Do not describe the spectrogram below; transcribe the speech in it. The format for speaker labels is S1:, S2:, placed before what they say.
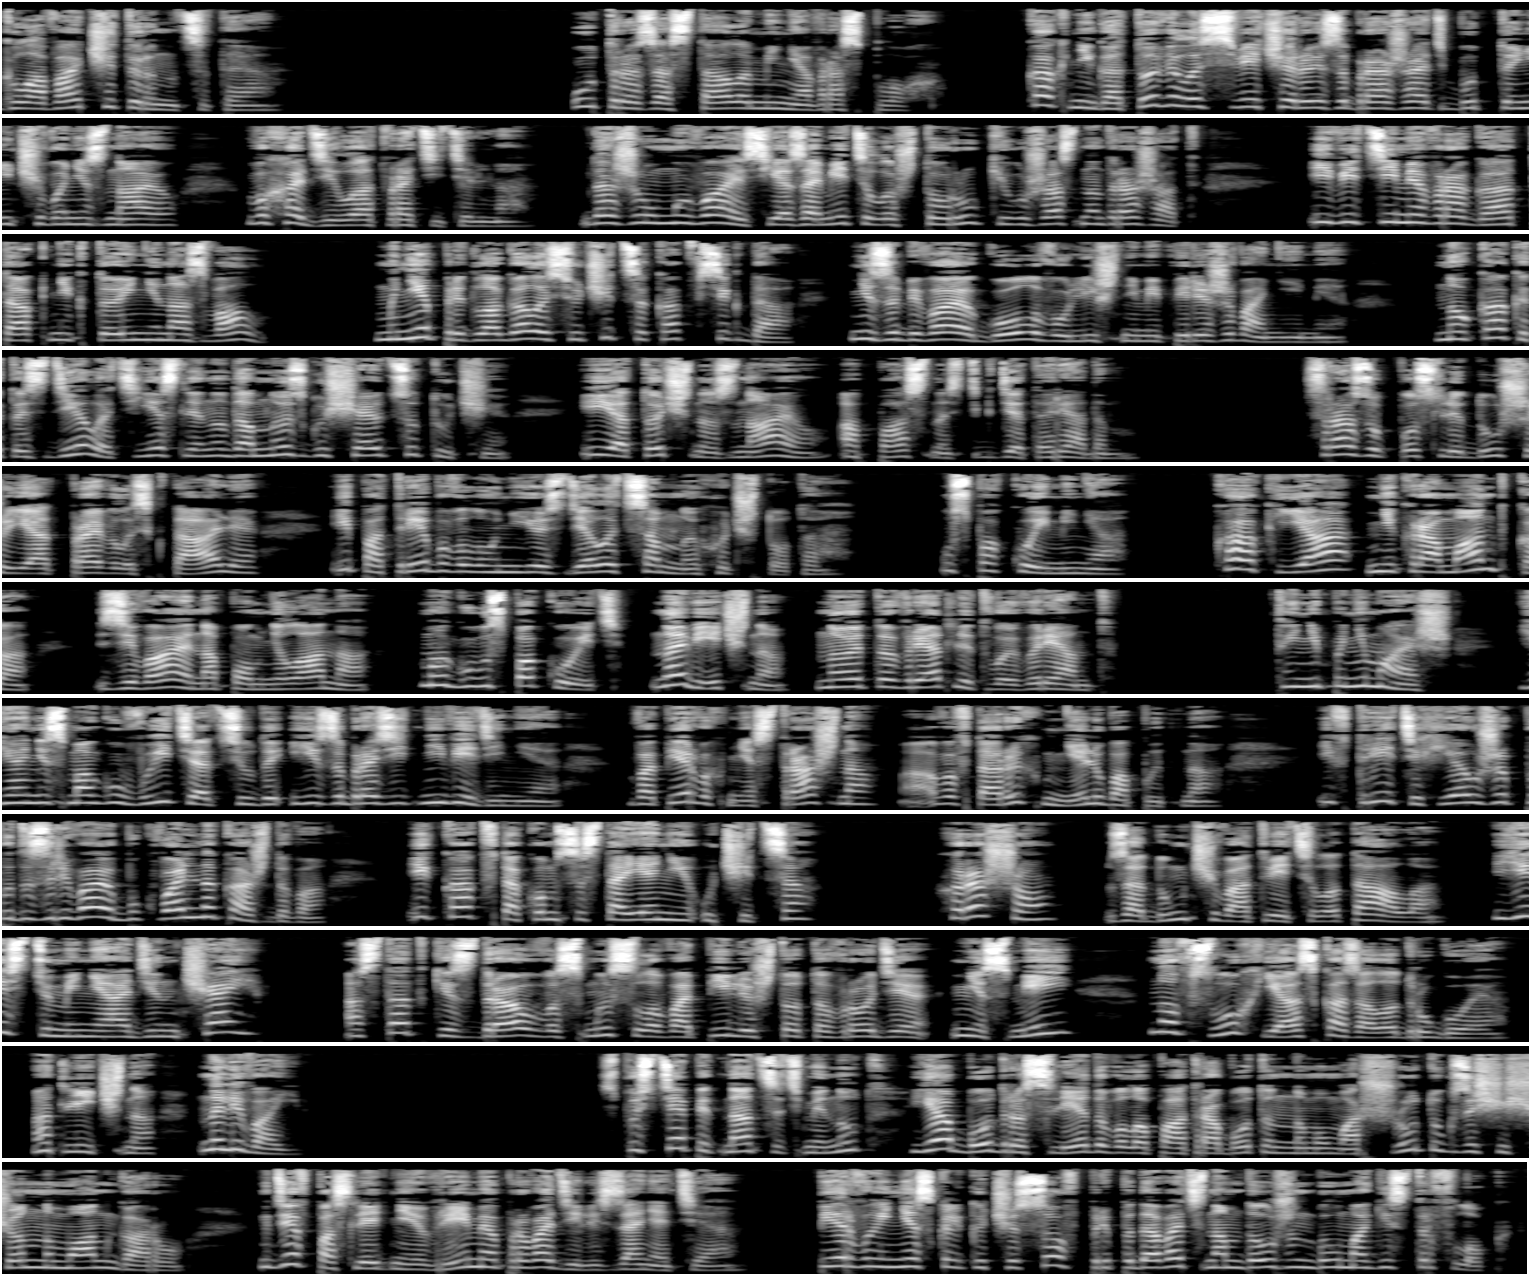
S1: Глава 14 Утро застало меня врасплох. Как не готовилась с вечера изображать, будто ничего не знаю, выходило отвратительно. Даже умываясь, я заметила, что руки ужасно дрожат. И ведь имя врага так никто и не назвал. Мне предлагалось учиться, как всегда, не забивая голову лишними переживаниями. Но как это сделать, если надо мной сгущаются тучи, и я точно знаю, опасность где-то рядом? Сразу после душа я отправилась к Таале и потребовала у нее сделать со мной хоть что-то. «Успокой меня». «Как я, некромантка?» — зевая, напомнила она. «Могу успокоить. Навечно. Но это вряд ли твой вариант». «Ты не понимаешь. Я не смогу выйти отсюда и изобразить неведение. Во-первых, мне страшно, а во-вторых, мне любопытно. И в-третьих, я уже подозреваю буквально каждого. И как в таком состоянии учиться?» «Хорошо», задумчиво ответила Таала. Есть у меня один чай. Остатки здравого смысла вопили что-то вроде «не смей», но вслух я сказала другое. «Отлично, наливай». Спустя пятнадцать минут я бодро следовала по отработанному маршруту к защищенному ангару, где в последнее время проводились занятия. Первые несколько часов преподавать нам должен был магистр Флок.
